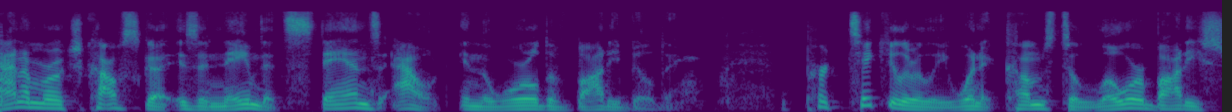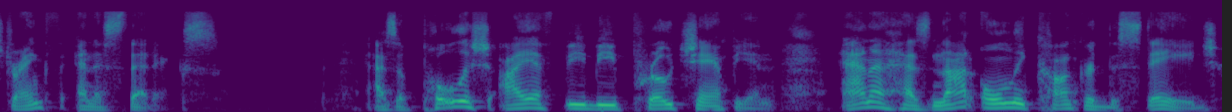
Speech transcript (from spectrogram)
Anna Mroczkowska is a name that stands out in the world of bodybuilding, particularly when it comes to lower body strength and aesthetics. As a Polish IFBB pro champion, Anna has not only conquered the stage,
